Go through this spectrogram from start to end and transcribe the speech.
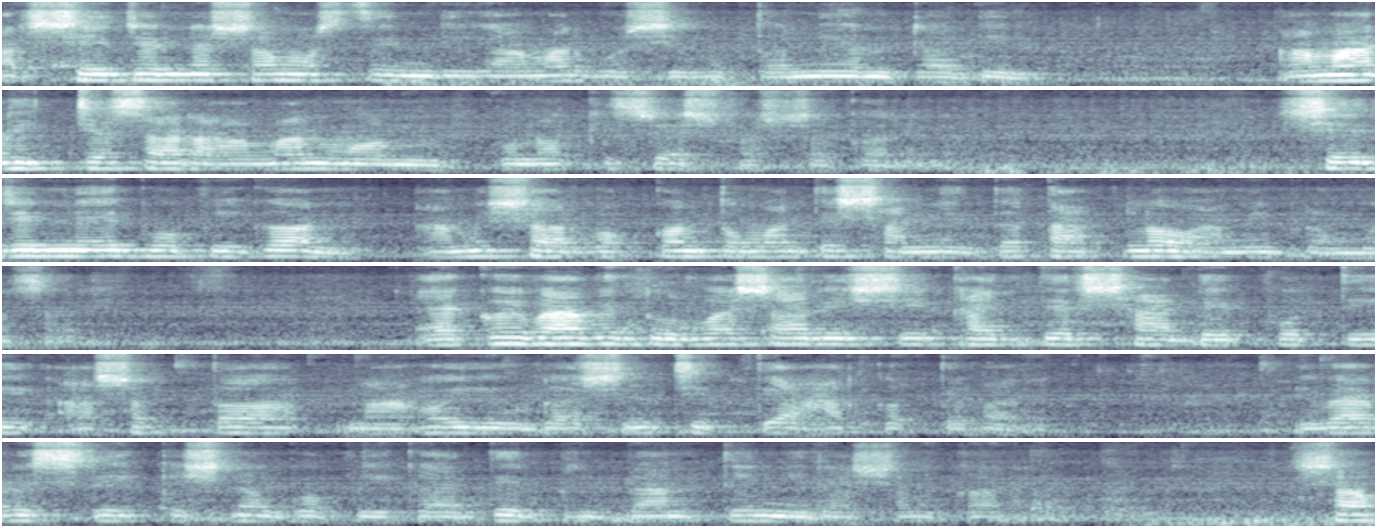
আর সেই জন্য সমস্ত ইন্দ্রিয় আমার বশীভূত, নিয়ন্ত্রণাধীন। আমার ইচ্ছা ছাড়া আমার মন কোনো কিছু স্পর্শ করে না। সেই জন্য গোপীগণ, আমি সর্বক্ষণ তোমাদের সান্নিধ্য থাকলেও আমি ব্রহ্মচারী। একইভাবে দুর্বাসা ঋষি খাদ্যের স্বাদের প্রতি আসক্ত না হয়ে উদাসীন চিত্তে আহার করতে পারে। এভাবে শ্রীকৃষ্ণ গোপিকাদের বিভ্রান্তি নিরসন করে। সব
